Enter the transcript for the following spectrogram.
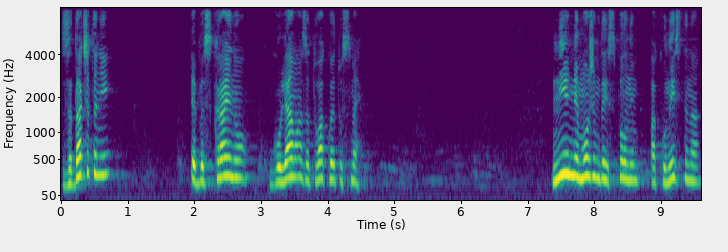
Задачата ни е безкрайно голяма за това, което сме. Ние не можем да изпълним, ако наистина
